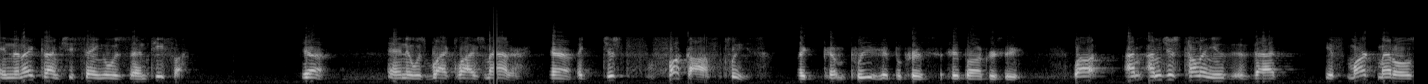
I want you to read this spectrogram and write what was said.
in the nighttime she's saying it was Antifa Yeah, and it was Black Lives Matter. yeah, Like, just f- fuck off, please. Like complete hypocrisy. Hypocrisy. Well, I'm I'm just telling you that if Mark Meadows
